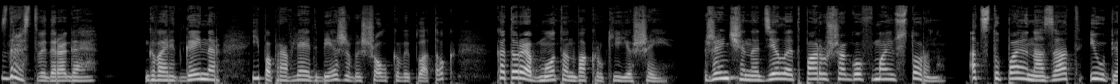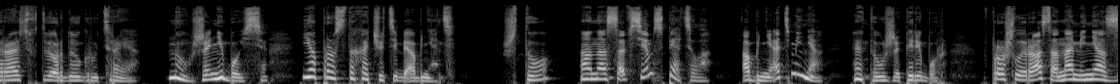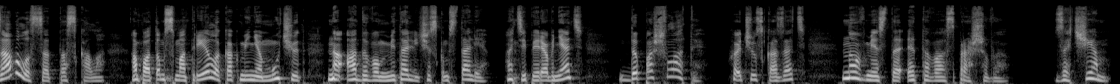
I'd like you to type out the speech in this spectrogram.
«Здравствуй, дорогая», — говорит Гейнер и поправляет бежевый шелковый платок, который обмотан вокруг ее шеи. Женщина делает пару шагов в мою сторону. Отступаю назад и упираюсь в твердую грудь Рея. «Ну же, не бойся. Я просто хочу тебя обнять». «Что? Она совсем спятила? Обнять меня? Это уже перебор. В прошлый раз она меня за волосы оттаскала, а потом смотрела, как меня мучают на адовом металлическом столе. А теперь обнять? Да пошла ты!» Хочу сказать, но вместо этого спрашиваю. «Зачем?»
